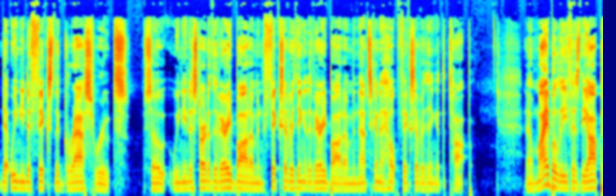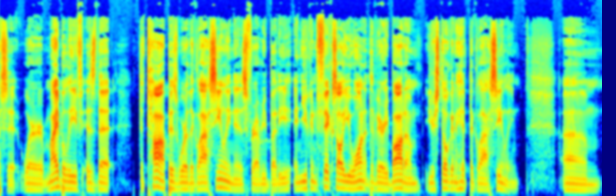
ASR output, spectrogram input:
that we need to fix the grassroots. So we need to start at the very bottom and fix everything at the very bottom, and that's going to help fix everything at the top. Now, my belief is the opposite, where my belief is that the top is where the glass ceiling is for everybody, and you can fix all you want at the very bottom. You're still going to hit the glass ceiling. Um,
